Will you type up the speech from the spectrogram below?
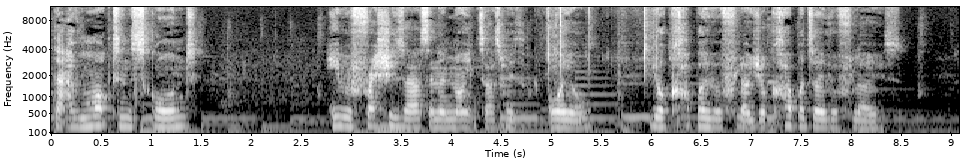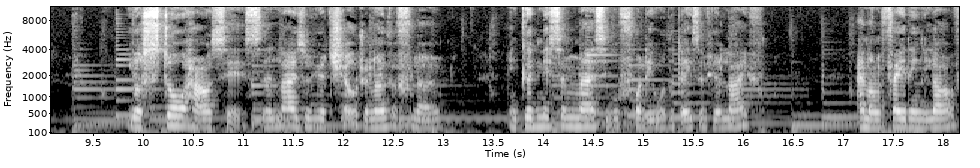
that have mocked and scorned. He refreshes us and anoints us with oil. Your cup overflows, your cupboards overflows. Your storehouses, the lives of your children overflow, and goodness and mercy will follow you all the days of your life. And unfading love,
